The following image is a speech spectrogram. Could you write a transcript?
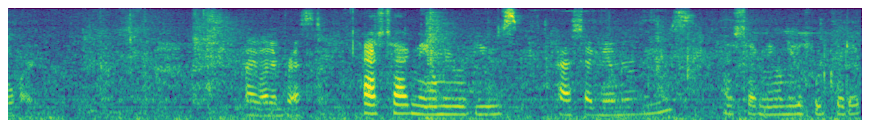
No heart. I'm unimpressed. Hashtag Naomi reviews. Hashtag Naomi reviews. Hashtag Naomi the food critic.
